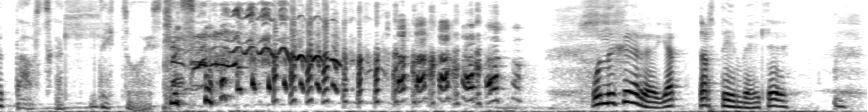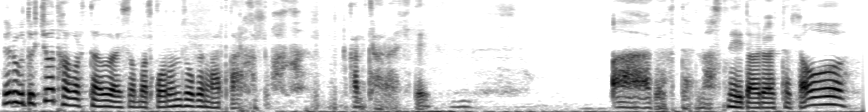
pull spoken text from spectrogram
Давсгал хэцүү байсан. Үнэхээр ядарт юм байлээ. Тэр 40-од хавар 50 байсан бол 300-ын ард гарах л баг. Ганцаараа л тээ. Аа гэхдээ насны дөрөөтөл өө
